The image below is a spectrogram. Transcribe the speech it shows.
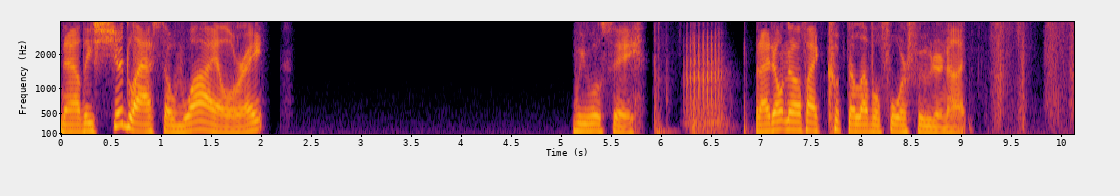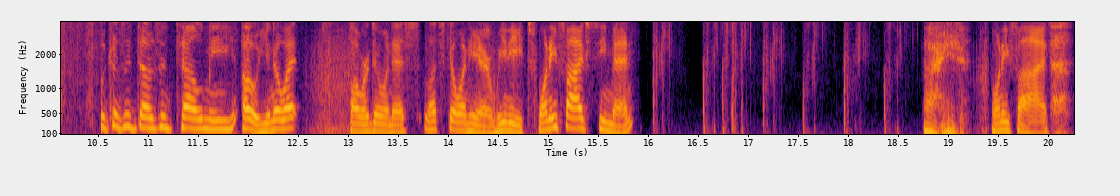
Now, these should last a while, right? We will see. But I don't know if I cooked the level 4 food or not. Because it doesn't tell me. Oh, you know what? While we're doing this, let's go in here. We need 25 cement. All right, 25.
